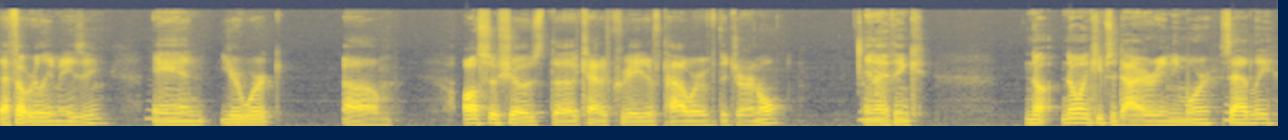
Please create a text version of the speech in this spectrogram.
That felt really amazing. And your work um, also shows the kind of creative power of the journal. And I think no no one keeps a diary anymore, sadly.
